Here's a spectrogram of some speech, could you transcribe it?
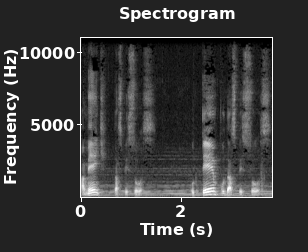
a mente das pessoas, o tempo das pessoas,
